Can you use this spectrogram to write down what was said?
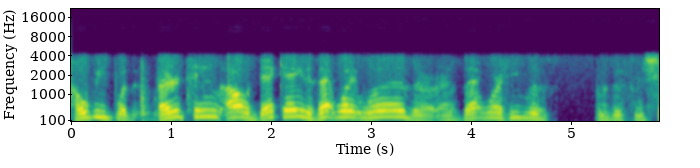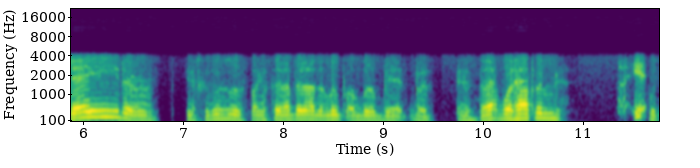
Kobe was it third team all decade? Is that what it was, or is that where he was? Was it some shade, or because this was like I said, I've been out of the loop a little bit, but is that what happened? Yeah, with,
